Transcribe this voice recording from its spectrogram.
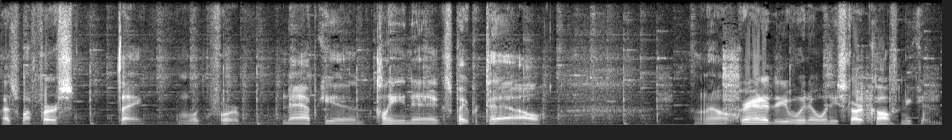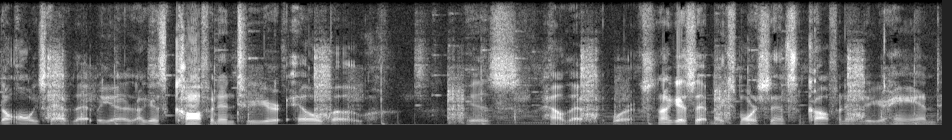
That's my first thing. I'm looking for napkin, Kleenex, paper towel. Now, granted, you know when you start coughing, you can don't always have that, but yeah, I guess coughing into your elbow is how that works. And I guess that makes more sense than coughing into your hand.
